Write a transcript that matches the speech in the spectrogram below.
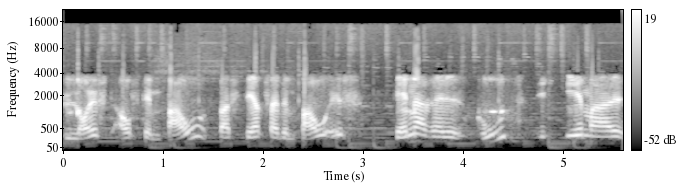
läuft auf dem Bau, was derzeit im Bau ist, generell gut. Ich gehe mal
